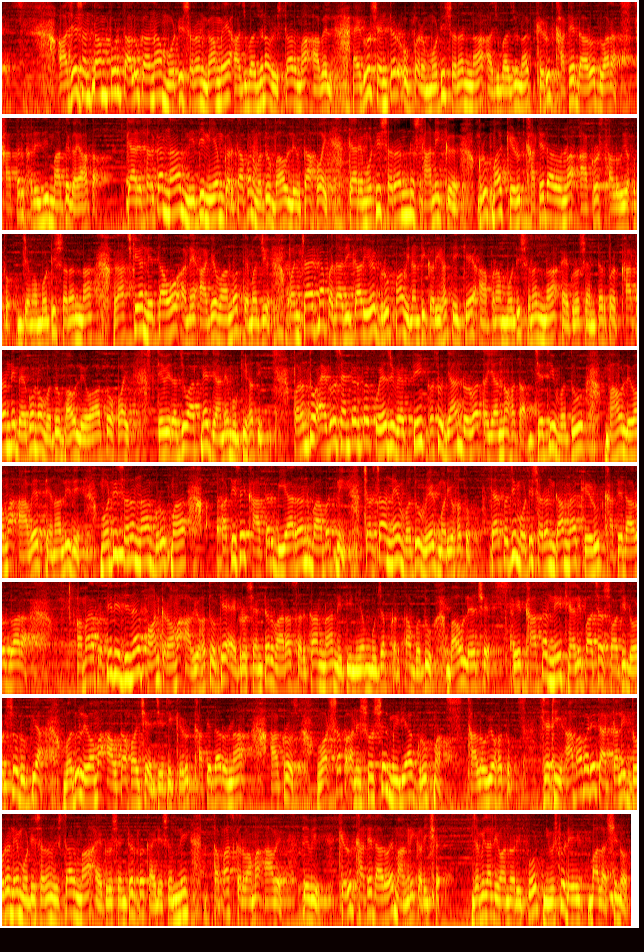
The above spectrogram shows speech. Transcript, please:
આજે સંતરામપુર તાલુકાના મોટી શરણ ગામે આજુબાજુના વિસ્તારમાં આવેલ એગ્રો સેન્ટર ઉપર મોટી શરણના આજુબાજુના ખેડૂત ખાતેદારો દ્વારા ખાતર ખરીદી માટે ગયા હતા. ત્યારે સરકારના નીતિ નિયમ કરતાં પણ વધુ ભાવ લેવતા હોય, ત્યારે મોટી શરણ સ્થાનિક ગ્રુપમાં ખેડૂત ખાતેદારોનો આક્રોશ ઠાલવ્યો હતો, જેમાં મોટી શરણના રાજકીય નેતાઓ અને આગેવાનો તેમજ પંચાયતના પદાધિકારીઓએ ગ્રુપમાં વિનંતી કરી હતી કે આપણા મોટી શરણના એગ્રો સેન્ટર પર ખાતરની બેગોનો વધુ ભાવ લેવાતો હોય તેવી રજૂઆતને ધ્યાને મૂકી હતી. પરંતુ એગ્રો સેન્ટર પર કોઈ જ વ્યક્તિ કશું ધ્યાન દોરવા તૈયાર ન હતા. જેથી વધુ ભાવ લેવામાં આવે તેના લીધે મોટી શરણના ગ્રુપમાં અતિશય ખાતર બિયારણ બાબતની ચર્ચાને વધુ વેગ મળ્યો હતો. ત્યાર પછી મોટી શરણ ગામના ખેડૂત ખાતેદારો દ્વારા અમારા પ્રતિનિધિને ફોન કરવામાં આવ્યો હતો કે એગ્રો સેન્ટર વાળા સરકારના નીતિ નિયમ મુજબ કરતાં વધુ ભાવ લે છે. એ ખાતરની થેલી પાછળ સો થી દોઢસો રૂપિયા વધુ લેવામાં આવતા હોય છે, જેથી ખેડૂત ખાતેદારોના આક્રોશ વોટ્સઅપ અને સોશિયલ મીડિયા ગ્રુપમાં ઠાલવ્યો હતો. જેથી આ બાબતે તાત્કાલિક ધોરણે મોટી શરણ વિસ્તારમાં એગ્રો સેન્ટર પર કાયદેસરની તપાસ કરવામાં આવે તેવી ખેડૂત ખાતેદારોએ માંગણી કરી છે. જમીલા દિવાનો રિપોર્ટ ન્યૂઝ ટુડે બાલાશિનોર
